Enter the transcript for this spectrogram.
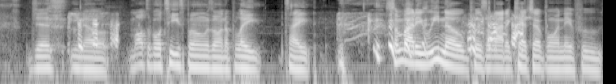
just you know, multiple teaspoons on a plate type. Somebody we know puts a lot of ketchup on their food.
